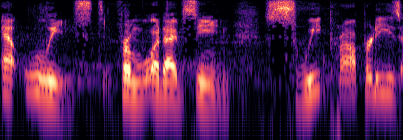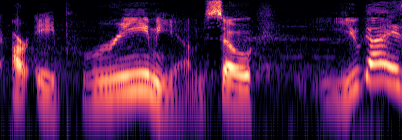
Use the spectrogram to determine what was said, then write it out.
at least from what I've seen. Suite properties are a premium. So you guys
